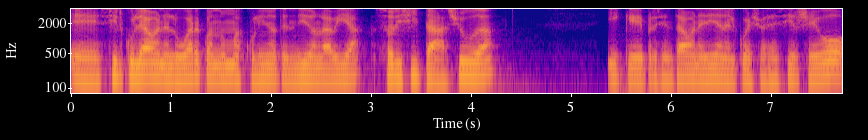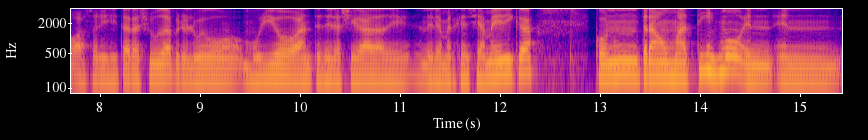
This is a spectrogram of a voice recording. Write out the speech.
eh, circulaba en el lugar cuando un masculino tendido en la vía solicita ayuda y que presentaba una herida en el cuello. Es decir, llegó a solicitar ayuda, pero luego murió antes de la llegada de, de la emergencia médica con un traumatismo en, en,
